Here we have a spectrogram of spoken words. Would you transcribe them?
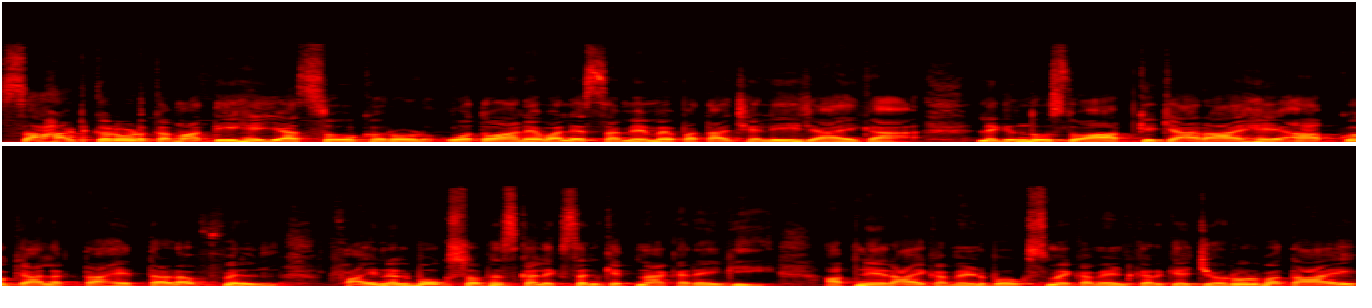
साठ करोड़ कमाती है या सौ करोड़, वो तो आने वाले समय में पता चल ही जाएगा। लेकिन दोस्तों, आपकी क्या राय है? आपको क्या लगता है, Tadap film final box office collection कितना करेगी? अपनी राय कमेंट बॉक्स में कमेंट करके ज़रूर बताएँ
